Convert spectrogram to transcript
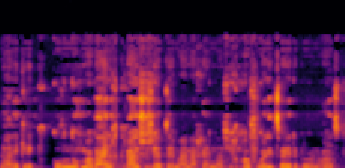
nou, ik, ik kon nog maar weinig kruisen zetten in mijn agenda, zeg maar, voor die tweede burn-out.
